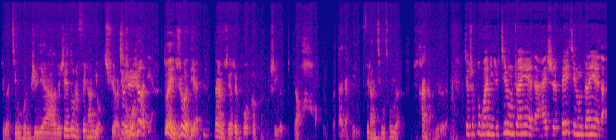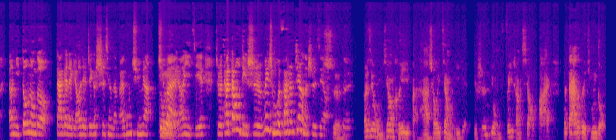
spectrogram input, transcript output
这个惊魂之夜啊，我觉得这些都是非常有趣，而且我热点对热点，那我觉得这个播客可能是一个比较好的一个，大家可以非常轻松的去探讨这个热点。就是不管你是金融专业的还是非金融专业的，然后你都能够大概的了解这个事情的来龙去脉，去脉，然后以及就是它到底是为什么会发生这样的事情，是对。而且我们希望可以把它稍微降维一点，就是用非常小白，那大家都可以听懂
